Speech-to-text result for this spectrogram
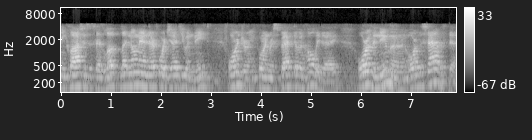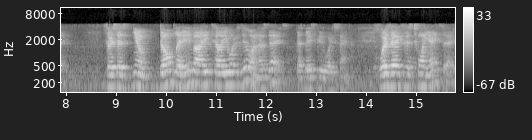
In Colossians it says, "Lo- Let no man therefore judge you in meat or in drink, or in respect of an holy day, or of the new moon, or of the Sabbath day. So he says, you know, don't let anybody tell you what to do on those days. That's basically what he's saying. What does Exodus 28 say?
